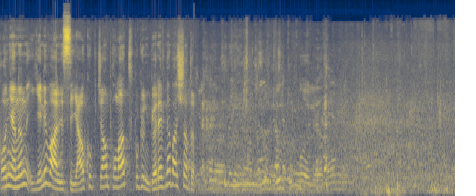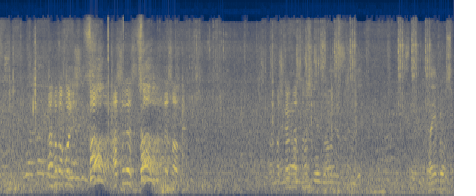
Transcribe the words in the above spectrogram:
Konya'nın yeni valisi Yakup Can Polat bugün görevine başladı. Merhaba polis. Sağ ol. Nasılsınız? Sağ ol. Siz de sağ olun. Başkanım nasılsınız? Hayırlı olsun.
